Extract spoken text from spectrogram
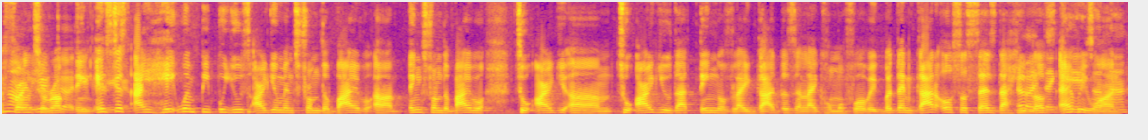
No, for you're good, interrupting. you're good, it's you're just good. I hate when people use arguments from the Bible, uh, things from the Bible to argue um to argue that thing of like God doesn't like homophobic, but then God also says that He or, like, loves that gays are everyone.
